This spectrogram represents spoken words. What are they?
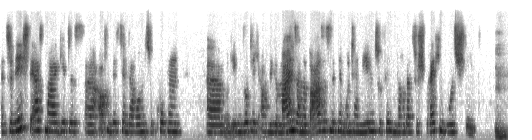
Mhm. Zunächst erstmal geht es äh, auch ein bisschen darum zu gucken ähm, und eben wirklich auch eine gemeinsame Basis mit einem Unternehmen zu finden, darüber zu sprechen, wo es steht. Mhm.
